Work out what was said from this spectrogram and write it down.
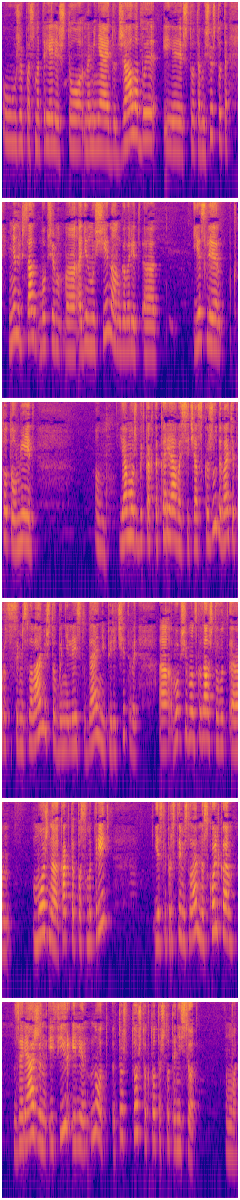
уже посмотрели, что на меня идут жалобы и что там еще что-то. И мне написал, в общем, а, один мужчина, он говорит, а, если кто-то умеет я, может быть, как-то коряво сейчас скажу, давайте просто своими словами, чтобы не лезть туда и не перечитывать. В общем, он сказал, что вот можно как-то посмотреть, если простыми словами, насколько заряжен эфир или ну, то, то, что кто-то что-то несет. Вот.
